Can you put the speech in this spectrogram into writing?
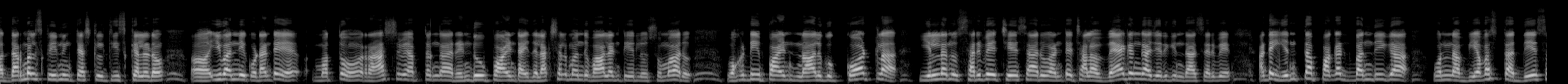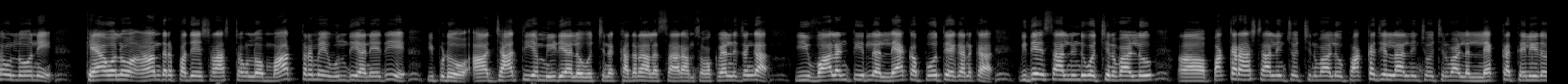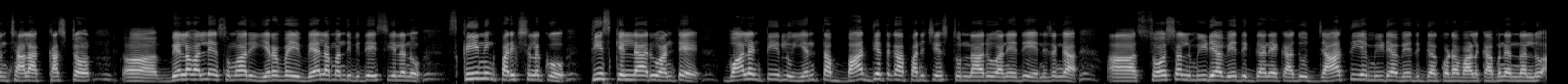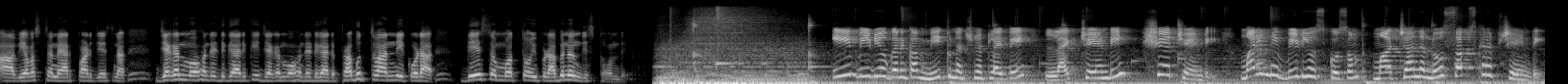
థర్మల్ స్క్రీనింగ్ టెస్టులు తీసుకెళ్ళడం ఇవన్నీ కూడా. అంటే మొత్తం రాష్ట్ర వ్యాప్తంగా రెండు పాయింట్ ఐదు లక్షల మంది వాలంటీర్లు సుమారు ఒకటి పాయింట్ నాలుగు కోట్ల ఇళ్ళను సర్వే చేశారు. అంటే చాలా వేగంగా జరిగింది ఆ సర్వే. అంటే ఎంత పగడ్బందీగా ఉన్న వ్యవస్థ దేశంలోని కేవలం ఆంధ్రప్రదేశ్ రాష్ట్రంలో మాత్రమే ఉంది అనేది ఇప్పుడు ఆ జాతీయ మీడియాలో వచ్చిన కథనాల సారాంశం. ఒకవేళ నిజంగా ఈ వాలంటీర్లు లేకపోతే గనక విదేశాల నుండి వచ్చిన వాళ్ళు పక్క రాష్ట్రాల నుంచి వచ్చిన వాళ్ళు పక్క జిల్లాల నుంచి వచ్చిన వాళ్ళ లెక్క తెలియడం చాలా కష్టం. వీళ్ళ వల్లే సుమారు ఇరవై వేల మంది విదేశీయులను స్క్రీనింగ్ పరీక్షలకు తీసుకెళ్ళారు అంటే వాలంటీర్లు ఎంత బాధ్యతగా పనిచేస్తున్నారు అనేది నిజంగా సోషల్ మీడియా వేదికగానే కాదు జాతీయ మీడియా వేదికగా కూడా వాళ్ళకి అభినందనలు ఆ వ్యవస్థను ఏర్పాటు చేసిన జగన్మోహన్ రెడ్డి గారికి జగన్మోహన్ రెడ్డి గారి ప్రభుత్వాన్ని కూడా దేశం మొత్తం ఇప్పుడు అభినందిస్తోంది. ఈ వీడియో గనుక మీకు నచ్చినట్లయితే లైక్ చేయండి షేర్ చేయండి. మరిన్ని వీడియోస్ కోసం మా ఛానల్ను సబ్స్క్రైబ్ చేయండి.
